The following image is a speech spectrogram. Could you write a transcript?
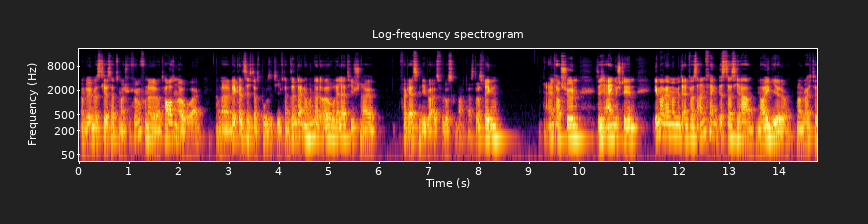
und du investierst ja zum Beispiel 500 oder 1000 Euro rein. Und dann entwickelt sich das positiv. Dann sind deine 100 Euro relativ schnell vergessen, die du als Verlust gemacht hast. Deswegen einfach schön sich eingestehen, immer wenn man mit etwas anfängt, ist das ja Neugierde. Man möchte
